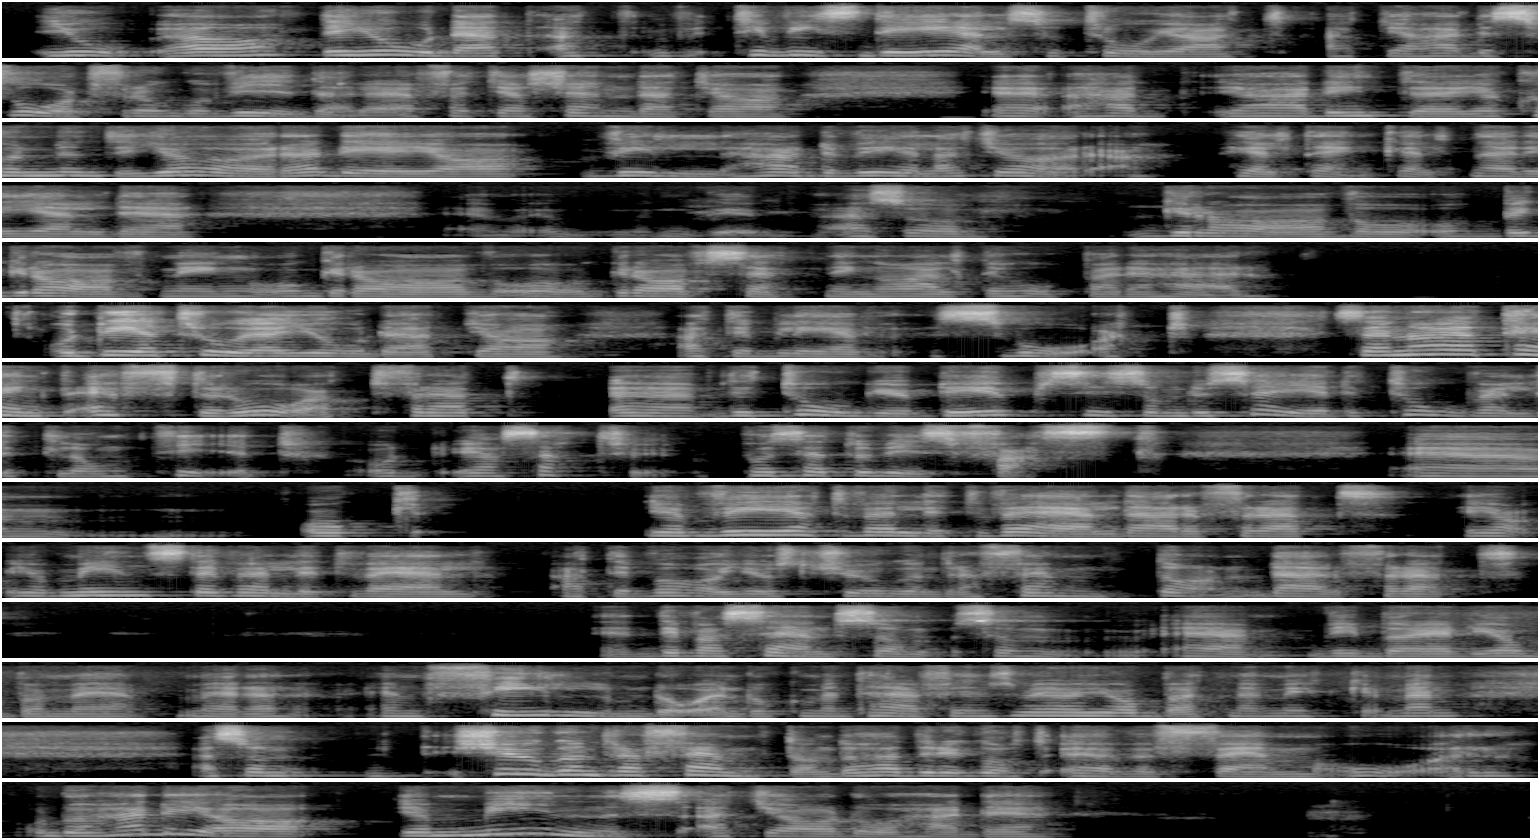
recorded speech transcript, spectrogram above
jo, ja, det gjorde att, att till viss del så tror jag att, att jag hade svårt för att gå vidare för att jag kände att jag, eh, jag, hade, jag, hade inte, jag kunde inte göra det jag vill, hade velat göra helt enkelt när det gällde eh, alltså, grav och, och begravning och grav och gravsättning och alltihopa det här. Och det tror jag gjorde att, jag, att det blev svårt. Sen har jag tänkt efteråt, för att Eh, det tog ju, det är precis som du säger, det tog väldigt lång tid och jag satt på sätt och vis fast. Ehm, och jag vet väldigt väl därför att, jag, minns det väldigt väl att det var just 2015 därför att eh, det var sen som, som eh, vi började jobba med, med en, en, film då, en dokumentärfilm som jag har jobbat med mycket. Men alltså 2015, då hade det gått över fem år och då hade jag, jag minns att jag då hade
